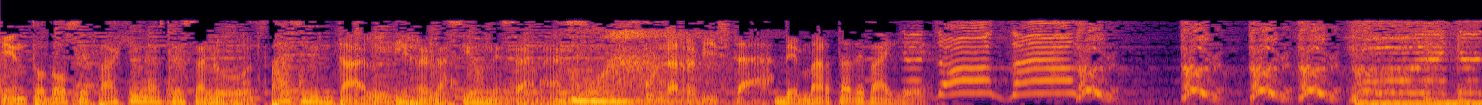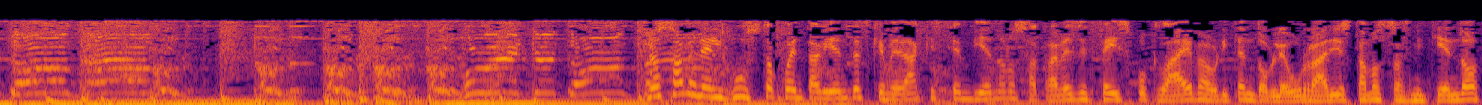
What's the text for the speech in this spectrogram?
112 páginas de salud, paz mental y relaciones sanas. Una revista de Marta de Baile. No saben el gusto, cuentavientes, que me da que estén viéndonos a través de Facebook Live. Ahorita en W Radio estamos transmitiendo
